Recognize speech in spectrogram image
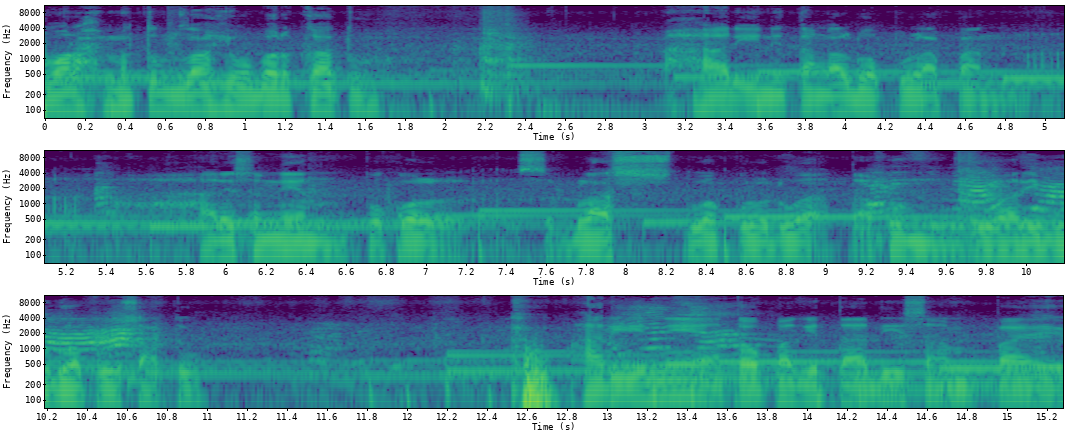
warahmatullahi wabarakatuh. Hari ini tanggal 28 Hari Senin pukul 11.22 tahun 2021 Hari ini atau pagi tadi sampai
